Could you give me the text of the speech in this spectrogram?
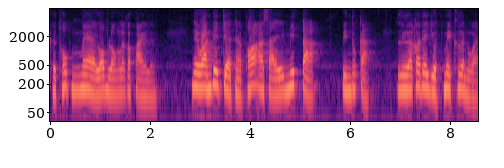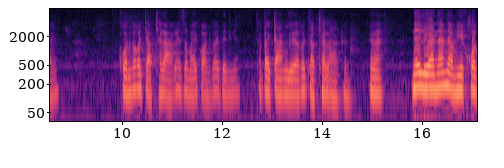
คือทุบแม่ล้มลงแล้วก็ไปเลย ในวันที่เจ็ดเนี่ยเพราะอาศัยมิตตะบินทุกะ เรือก็ได้หยุดไม่เคลื่อนไหว คนก็ก็จับฉลากในสมัยก่อนก็เป็นอย่างเงี้ถ้าไปกลางเรือก็จับฉลากกันใช่ไหม ในเรือนั้นน่ะมีคน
